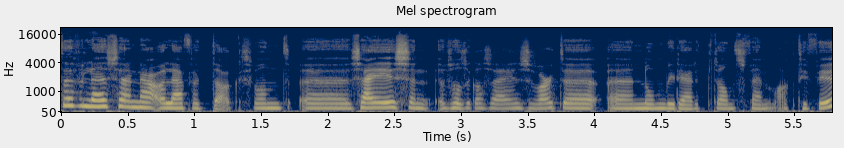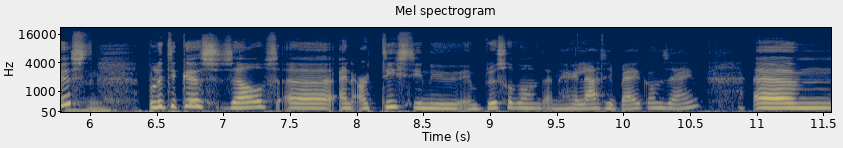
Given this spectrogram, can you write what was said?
even luisteren naar Olava Tax. Want eh, zij is, een, zoals ik al zei, een zwarte eh non-binaire transfem activist. Mhm. Politicus zelfs. eh, en artiest die nu in Brussel woont en er helaas niet bij kan zijn. Ehm,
